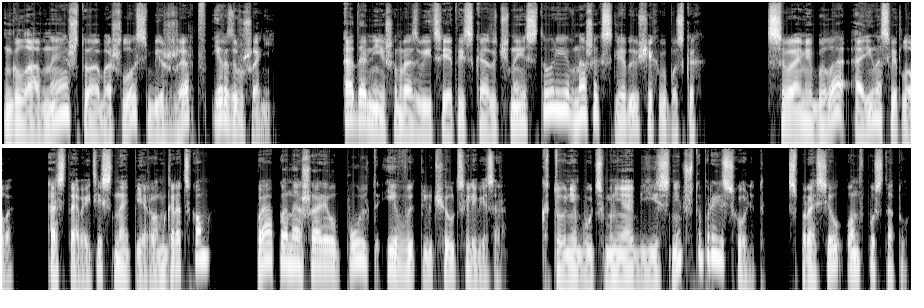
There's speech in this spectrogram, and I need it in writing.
Главное, что обошлось без жертв и разрушений. О дальнейшем развитии этой сказочной истории в наших следующих выпусках. С вами была Арина Светлова. Оставайтесь на Первом городском. Папа нашарил пульт и выключил телевизор. «Кто-нибудь мне объяснит, что происходит?» — спросил он в пустоту.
